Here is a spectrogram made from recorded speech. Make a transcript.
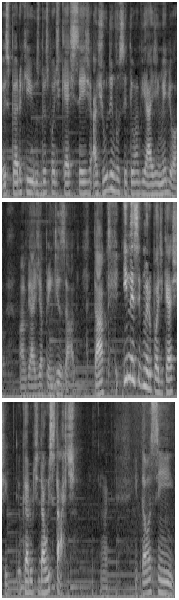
Eu espero que os meus podcasts sejam, ajudem você a ter uma viagem melhor, uma viagem de aprendizado, tá? E nesse primeiro podcast, eu quero te dar o start. Né? Então, assim,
